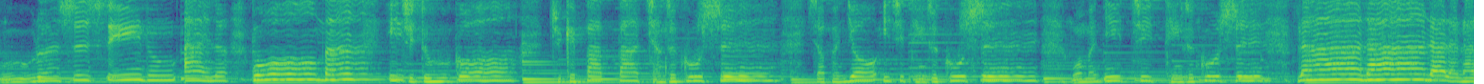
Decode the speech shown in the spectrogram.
无论是喜怒哀乐，我们一起度过。去给爸爸讲着故事，小朋友一起听着故事，我们一起听着故事，啦啦啦啦啦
